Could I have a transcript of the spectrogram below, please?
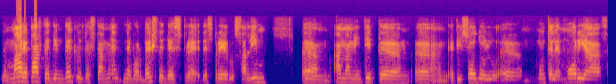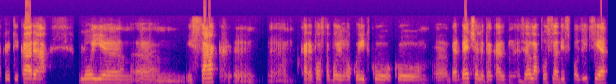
mare parte din Vechiul Testament ne vorbește despre, despre Ierusalim, um, am amintit episodul Muntele Moria, sacrificarea lui uh, uh, Isaac, uh, uh, care a fost apoi înlocuit cu, cu uh, berbecele pe care Dumnezeu l-a pus la dispoziție.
